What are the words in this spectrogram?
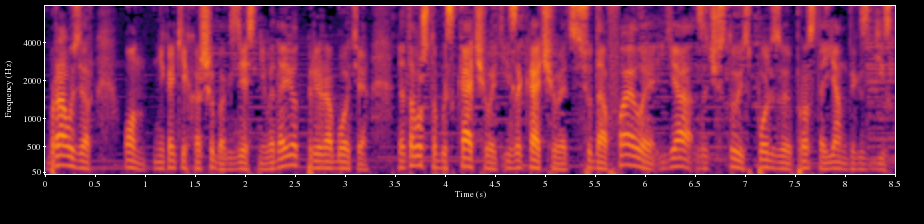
браузер. Он никаких ошибок здесь не выдает при работе. Для того, чтобы скачивать и закачивать сюда файлы, я зачастую использую просто Яндекс Диск.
